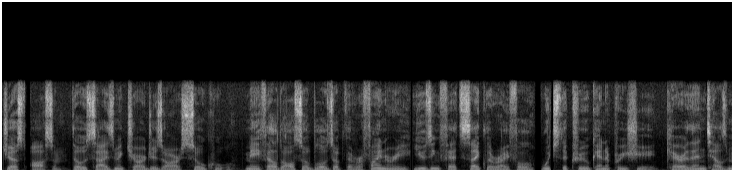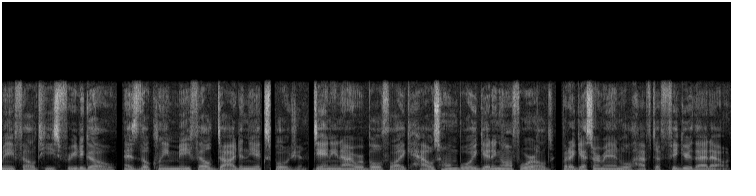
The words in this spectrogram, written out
Just awesome. Those seismic charges are so cool. Mayfeld also blows up the refinery using Fett's cycler rifle, which the crew can appreciate. Cara then tells Mayfeld he's free to go, as they'll claim Mayfeld died in the explosion. Danny and I were both like, how's homeboy getting off world? But I guess our man will have to figure that out.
